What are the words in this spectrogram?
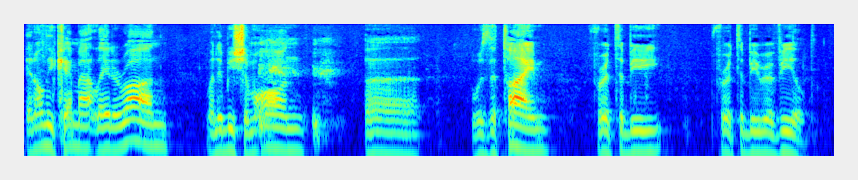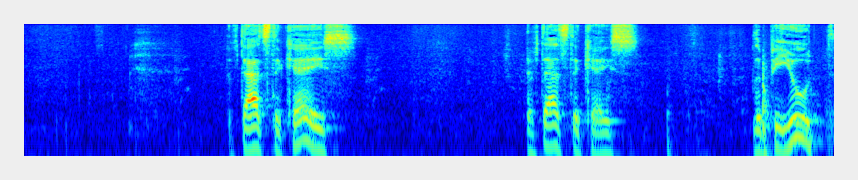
It only came out later on when Rabbi Shimon uh, was the time for it to be for it to be revealed. If that's the case, if that's the case, the piyut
